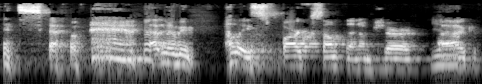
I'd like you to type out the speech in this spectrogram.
and so that movie probably sparked something. I'm sure. You know,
